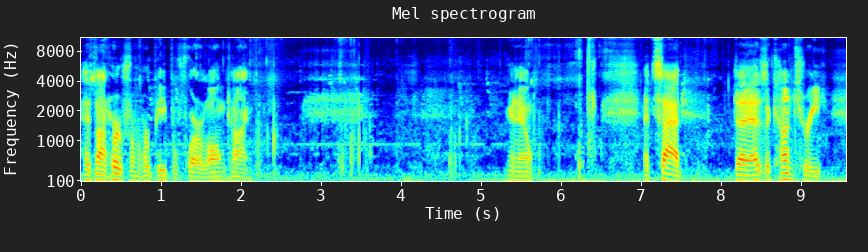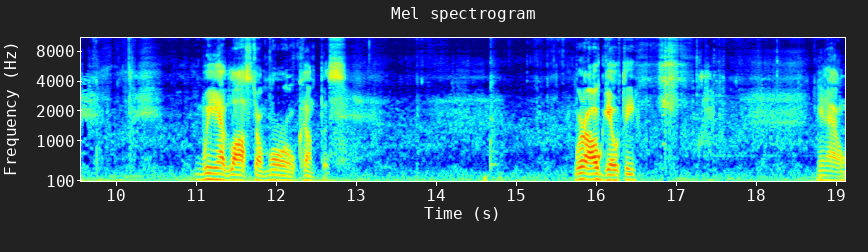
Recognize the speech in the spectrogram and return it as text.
has not heard from her people for a long time. You know, it's sad that as a country, we have lost our moral compass. We're all guilty. You know,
